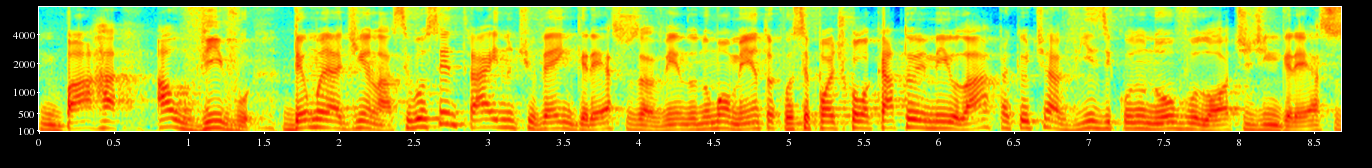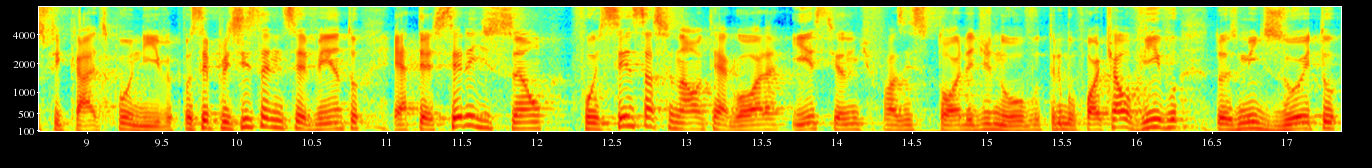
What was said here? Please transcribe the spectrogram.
barra ao vivo. Dê uma olhadinha lá. Se Se você entrar e não tiver ingressos à venda no momento, você pode colocar teu e-mail lá para que eu te avise quando o novo lote de ingressos ficar disponível. Você precisa nesse evento, é a terceira edição, foi sensacional até agora e esse ano a gente faz história de novo, Tribo Forte ao vivo 2018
